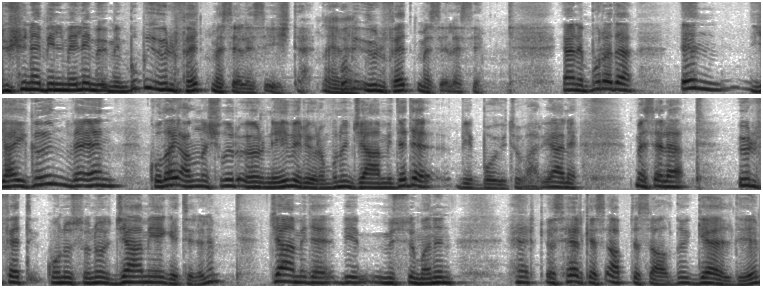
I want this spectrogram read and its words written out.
düşünebilmeli mümin. Bu bir ülfet meselesi işte. Evet. Bu bir ülfet meselesi. Yani burada en yaygın ve en kolay anlaşılır örneği veriyorum. Bunun camide de bir boyutu var. Yani mesela ülfet konusunu camiye getirelim. Camide bir Müslümanın herkes herkes abdest aldı, geldi.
